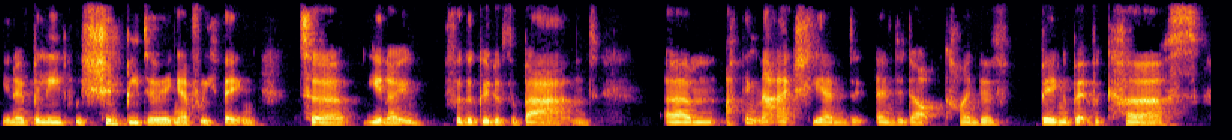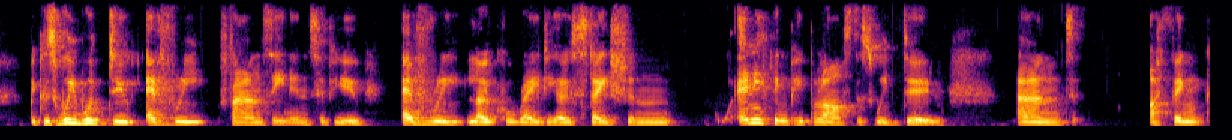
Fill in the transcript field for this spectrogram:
you know, believed we should be doing everything to, you know, for the good of the band um, I think that actually end, ended up kind of being a bit of a curse because we would do every fanzine interview, every local radio station, anything people asked us, we'd do. And I think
